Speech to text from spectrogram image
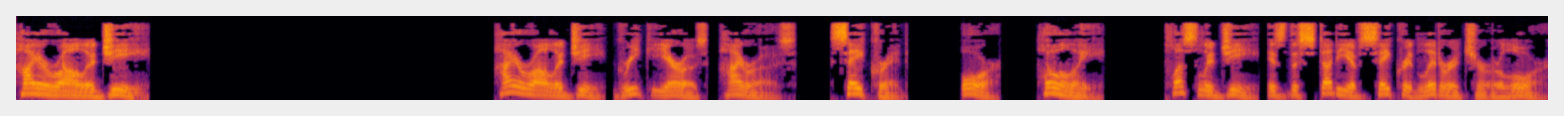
Hierology Hierology Greek hieros, hieros, sacred, or holy, plus logy, is the study of sacred literature or lore.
